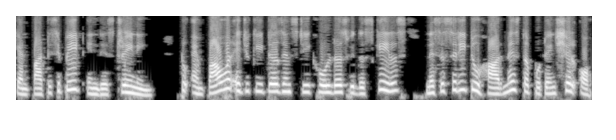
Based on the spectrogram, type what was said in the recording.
can participate in this training to empower educators and stakeholders with the skills necessary to harness the potential of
